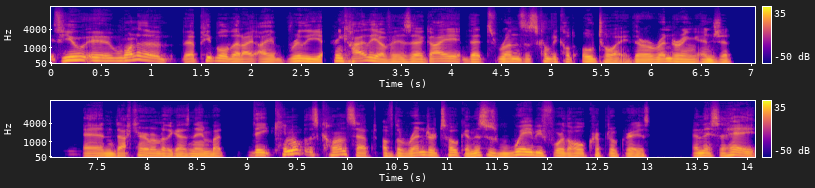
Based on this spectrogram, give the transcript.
If you, uh, one of the people that I, I, really think highly of is a guy that runs this company called Otoy. They're a rendering engine. And I can't remember the guy's name, but they came up with this concept of the render token. This was way before the whole crypto craze. And they said, Hey,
